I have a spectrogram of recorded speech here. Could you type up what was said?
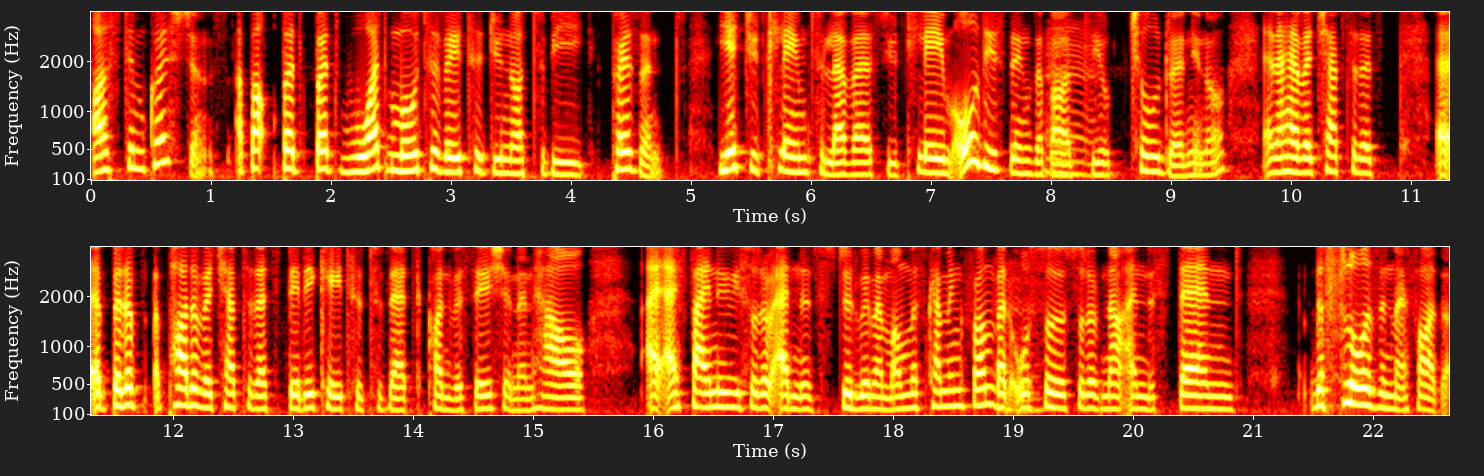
asked him questions about, but but what motivated you not to be present? Yet you claim to love us. You claim all these things about hmm. your children, you know. And I have a chapter that's a, a bit of a part of a chapter that's dedicated to that conversation and how. I, I finally sort of understood where my mom was coming from, but hmm. also sort of now understand the flaws in my father.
